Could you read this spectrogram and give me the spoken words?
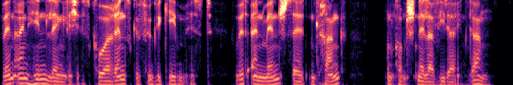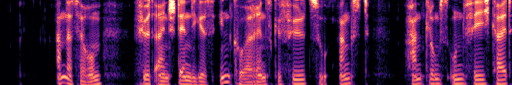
Wenn ein hinlängliches Kohärenzgefühl gegeben ist, wird ein Mensch selten krank und kommt schneller wieder in Gang. Andersherum führt ein ständiges Inkohärenzgefühl zu Angst, Handlungsunfähigkeit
